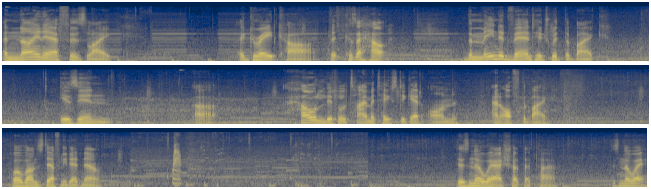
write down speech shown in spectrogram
A 9F is like a great car, but because of how the main advantage with the bike is in uh, how little time it takes to get on and off the bike. Well, Van's definitely dead now. There's no way I shut that tire. There's no way.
